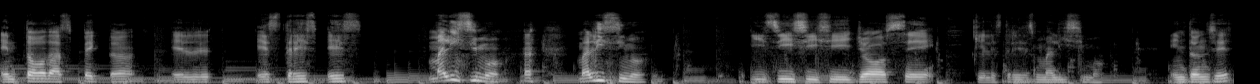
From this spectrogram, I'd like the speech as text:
En todo aspecto, el estrés es malísimo, malísimo. Y sí, sí, sí, yo sé que el estrés es malísimo. Entonces,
